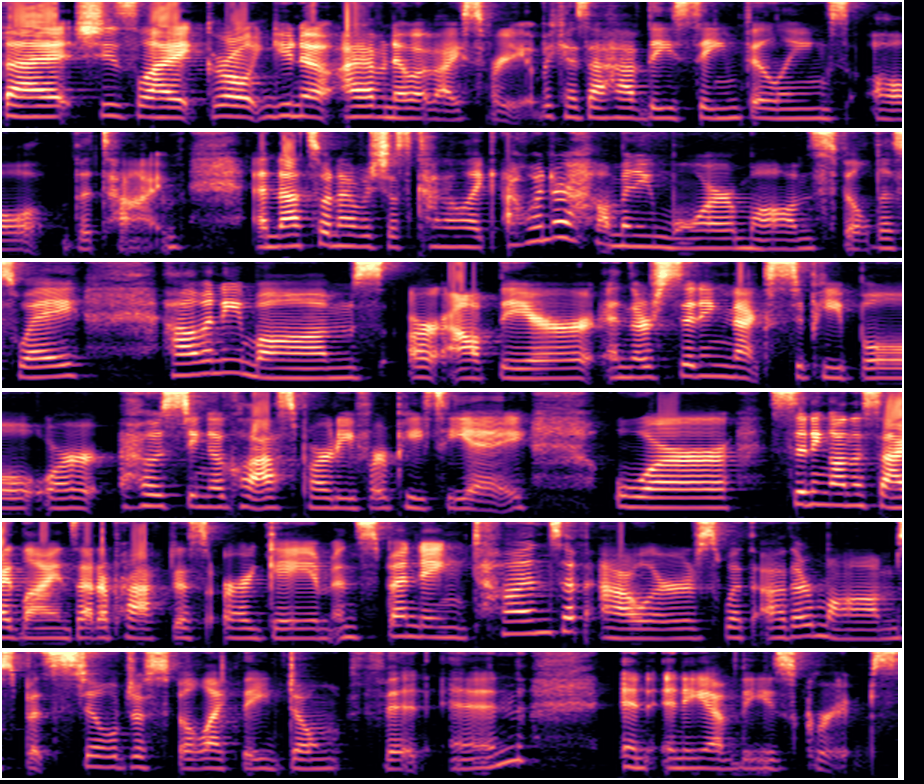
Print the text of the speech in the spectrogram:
But she's like, girl, you know, I have no advice for you because I have these same feelings all the time. And that's when I was just kind of like, I wonder how many more moms feel this way. How many moms are out there and they're sitting next to people or hosting a class party for PTA or sitting on the sidelines at a practice or a game and spending tons of hours with other moms, but still just feel like they don't fit in in any of these groups.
